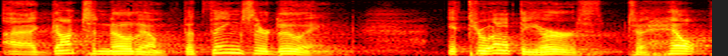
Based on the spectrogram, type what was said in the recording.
I got to know them, the things they're doing it, throughout the earth to help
